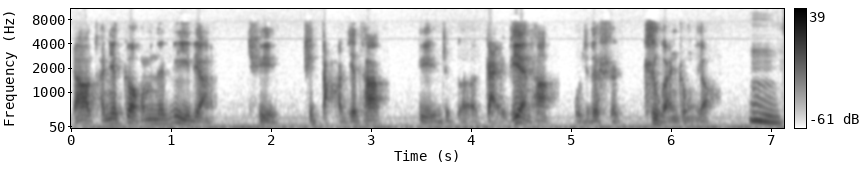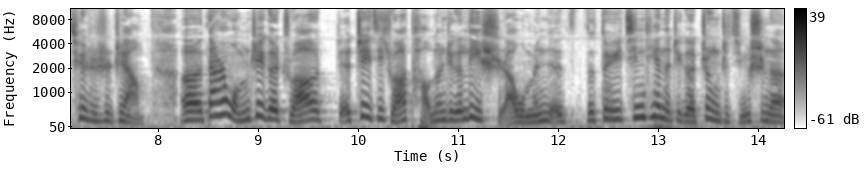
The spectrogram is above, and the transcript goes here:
然后团结各方面的力量去去打击它，对这个改变它，我觉得是至关重要。嗯，确实是这样。呃，当然，我们这个主要这集主要讨论这个历史啊。我们对于今天的这个政治局势呢，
